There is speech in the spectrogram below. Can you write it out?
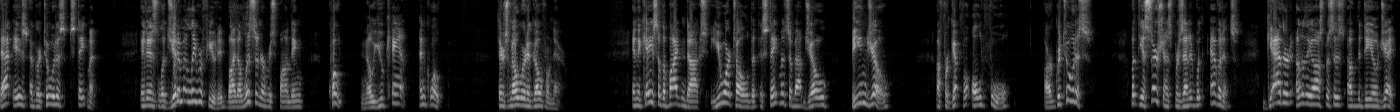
That is a gratuitous statement. It is legitimately refuted by the listener responding, quote, no, you can't, end quote. There's nowhere to go from there. In the case of the Biden docs, you are told that the statements about Joe being Joe, a forgetful old fool, are gratuitous. But the assertion is presented with evidence, gathered under the auspices of the DOJ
